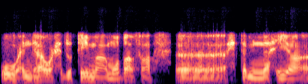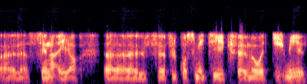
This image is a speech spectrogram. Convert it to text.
وعندها واحد القيمة مضافة حتى من الناحيه الصناعية في ال cosmétique في مواد التجميل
